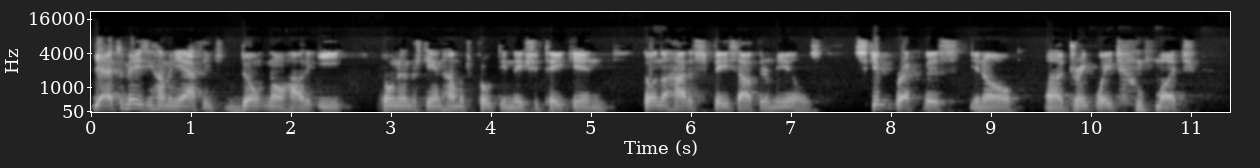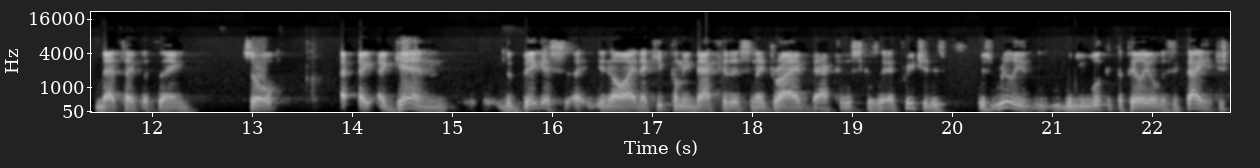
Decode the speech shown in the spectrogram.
yeah, it's amazing how many athletes don't know how to eat, don't understand how much protein they should take in, don't know how to space out their meals, skip breakfast, you know, uh, drink way too much, and that type of thing. So, I, again, the biggest, uh, you know, and I keep coming back to this, and I drive back to this because I, I preach it is is really when you look at the Paleolithic diet, just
